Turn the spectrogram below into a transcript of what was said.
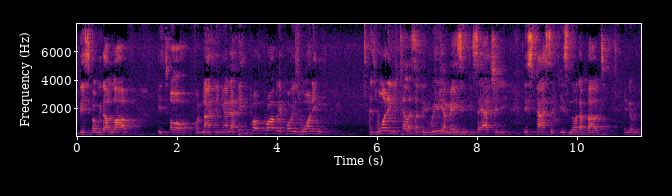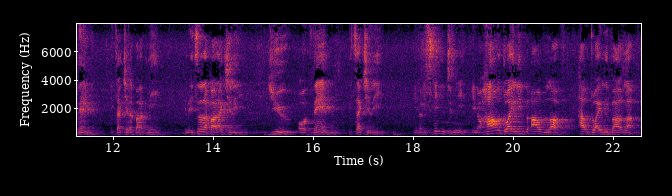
this, but without love, it's all for nothing. And I think probably Paul is wanting, is wanting to tell us something really amazing to say, actually, this passage is not about, you know, them. It's actually about me. You know, it's not about actually you or them. It's actually, you know, it's speaking to me. You know, how do I live out love? How do I live out love?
